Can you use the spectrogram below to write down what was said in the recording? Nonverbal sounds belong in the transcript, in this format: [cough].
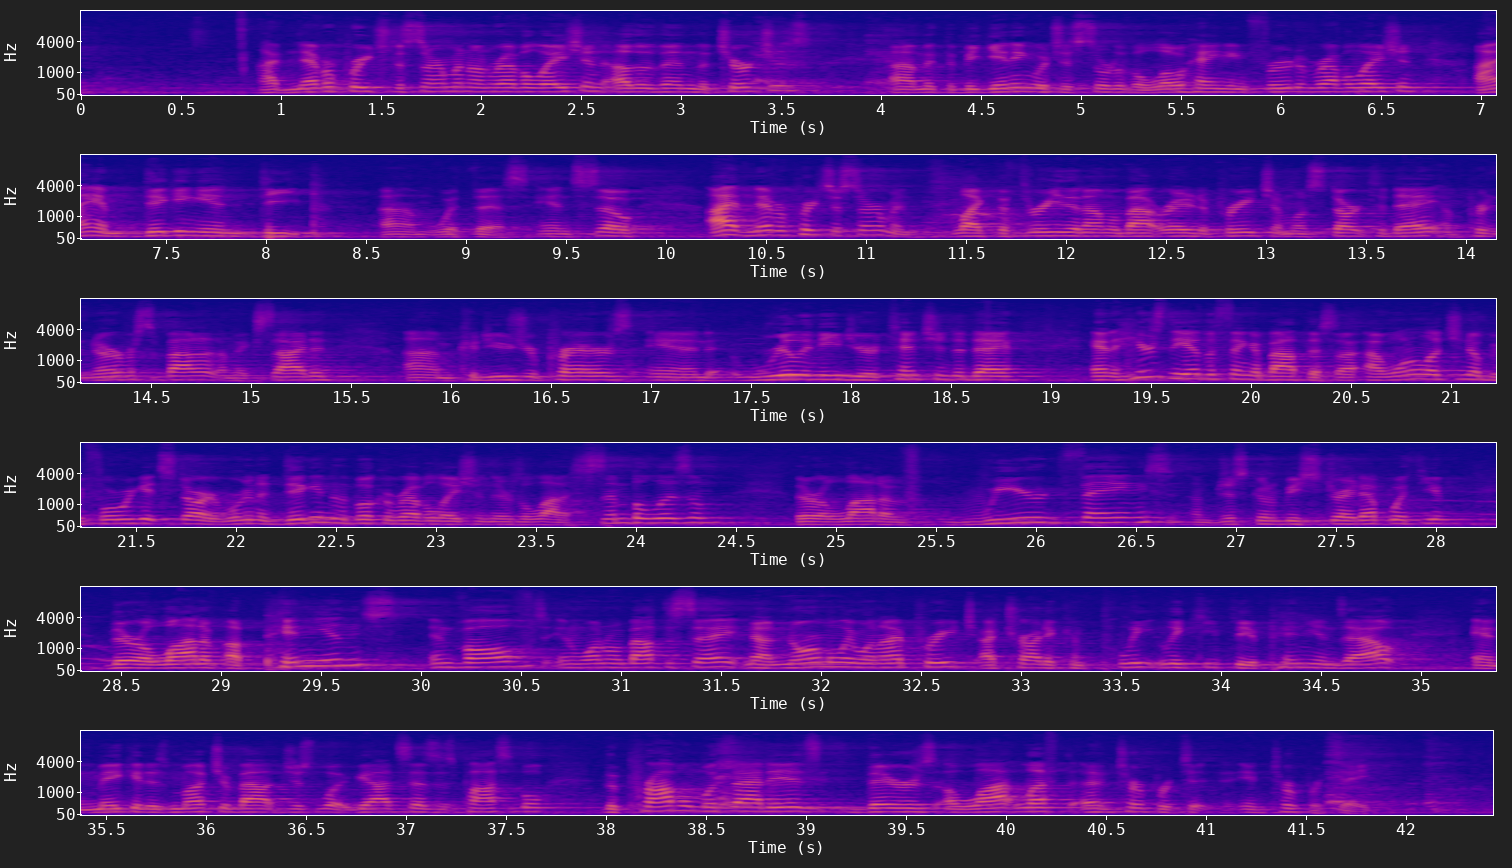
I've never preached a sermon on Revelation other than the churches um, at the beginning, which is sort of the low hanging fruit of Revelation. I am digging in deep um, with this. And so I've never preached a sermon like the three that I'm about ready to preach. I'm going to start today. I'm pretty nervous about it. I'm excited. Um, could use your prayers and really need your attention today. And here's the other thing about this I, I want to let you know before we get started, we're going to dig into the book of Revelation. There's a lot of symbolism, there are a lot of weird things. I'm just going to be straight up with you. There are a lot of opinions involved in what I'm about to say. Now, normally when I preach, I try to completely keep the opinions out and make it as much about just what God says as possible. The problem with that is there's a lot left to interpret, interpretate,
